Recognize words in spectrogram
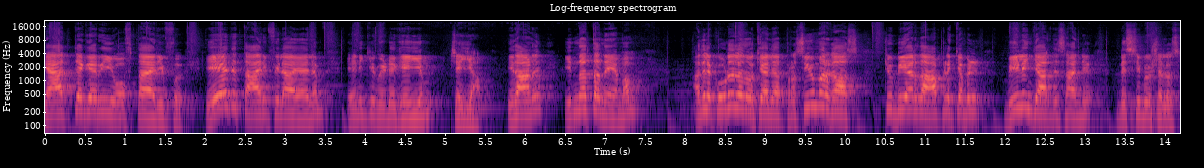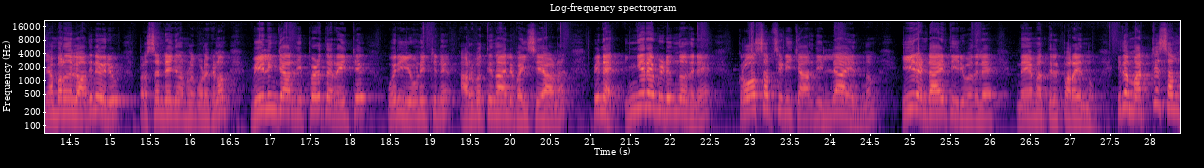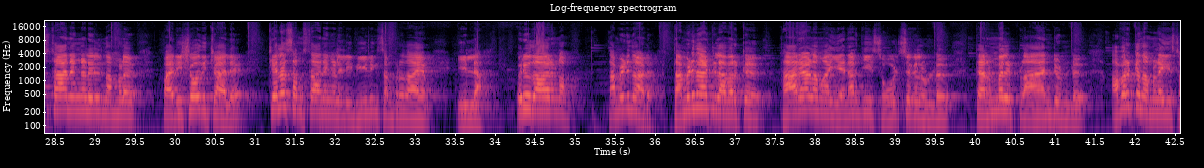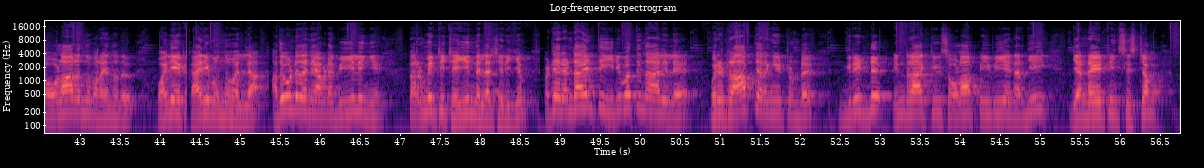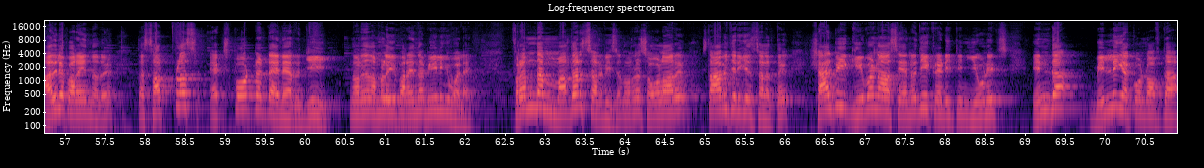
category of tariff. ഏത് താരിഫിലായാലും എനിക്ക് വിടുകയും ചെയ്യാം. ഇതാണ് ഇന്നത്തെ നിയമം. അതിൽ കൂടുതൽ നോക്കിയാൽ prosumer has to bear the applicable wheeling charges and distribution loss ഞാൻ പറഞ്ഞല്ലോ അതിനെ ഒരു പെർസെന്റേജ് നമ്മൾ കൊടുക്കണം. വീലിംഗ് ചാർജ് ഇപ്പോഴത്തെ റേറ്റ് ഒരു യൂണിറ്റിന് അറുപത്തിനാല് പൈസയാണ്. പിന്നെ ഇങ്ങനെ വിടുന്നതിന് ക്രോസ് സബ്സിഡി ചാർജ് ഇല്ല എന്നും ഈ രണ്ടായിരത്തി ഇരുപതിലെ നിയമത്തിൽ പറയുന്നു. ഇത് മറ്റ് സംസ്ഥാനങ്ങളിൽ നമ്മൾ പരിശോധിച്ചാൽ ചില സംസ്ഥാനങ്ങളിൽ ഈ വീലിംഗ് സമ്പ്രദായം ഇല്ല. ഒരു ഉദാഹരണം തമിഴ്നാട്. തമിഴ്നാട്ടിൽ അവർക്ക് ധാരാളമായി എനർജി സോഴ്സുകളുണ്ട് തെർമൽ പ്ലാന്റ് ഉണ്ട് അവർക്ക് നമ്മളെ ഈ സോളാർ എന്ന് പറയുന്നത് വലിയ കാര്യമൊന്നുമല്ല. അതുകൊണ്ട് തന്നെ അവിടെ വീലിംഗ് പെർമിറ്റ് ചെയ്യുന്നില്ല ശരിക്കും. പക്ഷേ രണ്ടായിരത്തി ഇരുപത്തിനാലിൽ ഒരു ഡ്രാഫ്റ്റ് ഇറങ്ങിയിട്ടുണ്ട്. Grid interactive solar P V energy generating system. അതിൽ പറയുന്നത് ദ സർപ്ലസ് എക്സ്പോർട്ടഡ് എനർജി എന്ന് പറഞ്ഞാൽ നമ്മൾ ഈ പറയുന്ന വീലിംഗ് പോലെ. ഫ്രം ദ മദർ സർവീസ് എന്ന് പറഞ്ഞാൽ സോളാർ സ്ഥാപിച്ചിരിക്കുന്ന സ്ഥലത്ത് shall be given as energy credit in units in the billing account of the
